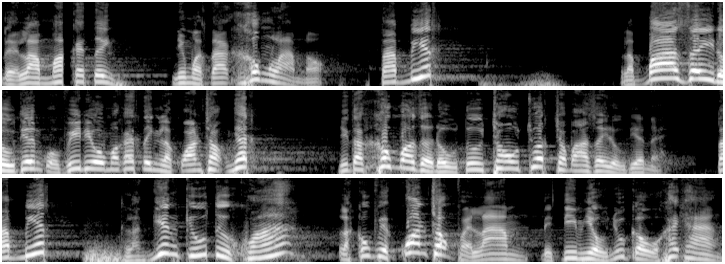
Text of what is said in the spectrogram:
để làm marketing nhưng mà ta không làm nó. Ta biết là 3 giây đầu tiên của video marketing là quan trọng nhất. Nhưng ta không bao giờ đầu tư trau chuốt cho 3 giây đầu tiên này. Ta biết là nghiên cứu từ khóa là công việc quan trọng phải làm để tìm hiểu nhu cầu của khách hàng.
